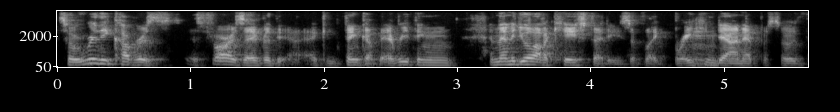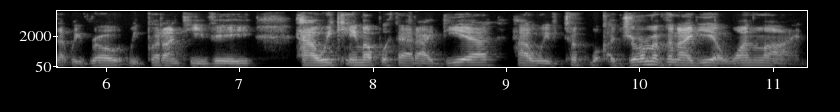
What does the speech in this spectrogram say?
so it really covers as far as everything i can think of everything and then i do a lot of case studies of like breaking Mm. down episodes that we wrote we put on tv how we came up with that idea how we took a germ of an idea one line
